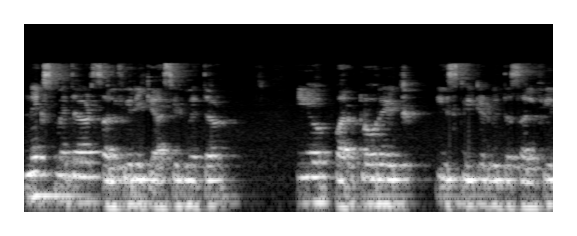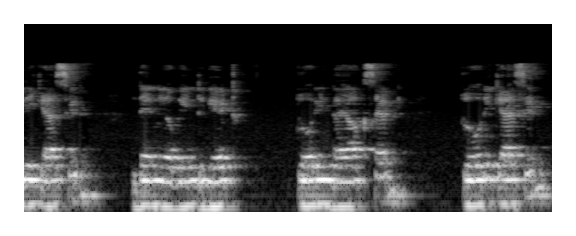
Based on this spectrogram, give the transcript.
Next method sulfuric acid method. Here perchlorate is treated with the sulfuric acid. Then you are going to get chlorine dioxide, chloric acid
